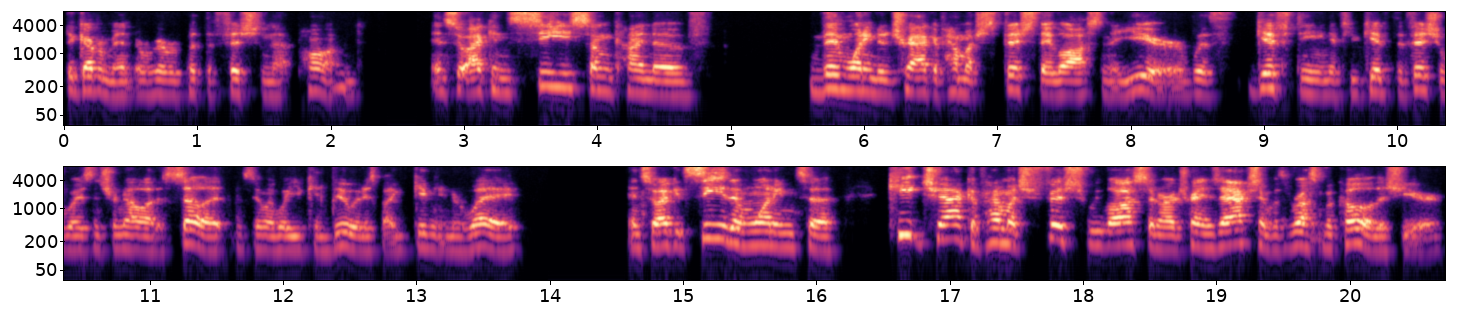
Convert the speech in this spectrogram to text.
the government or whoever put the fish in that pond. And so I can see some kind of them wanting to track of how much fish they lost in a year with gifting. If you give the fish away, since you're not allowed to sell it, it's the only way you can do it is by giving it away. And so I could see them wanting to keep track of how much fish we lost in our transaction with Russ McCullough this year.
